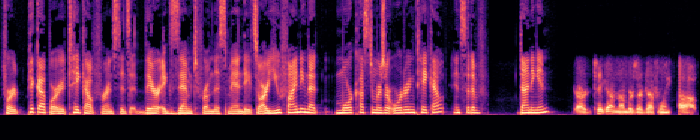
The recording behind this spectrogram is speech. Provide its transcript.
for pickup or takeout, for instance, they're exempt from this mandate. So, are you finding that more customers are ordering takeout instead of dining in? Our takeout numbers are definitely up.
